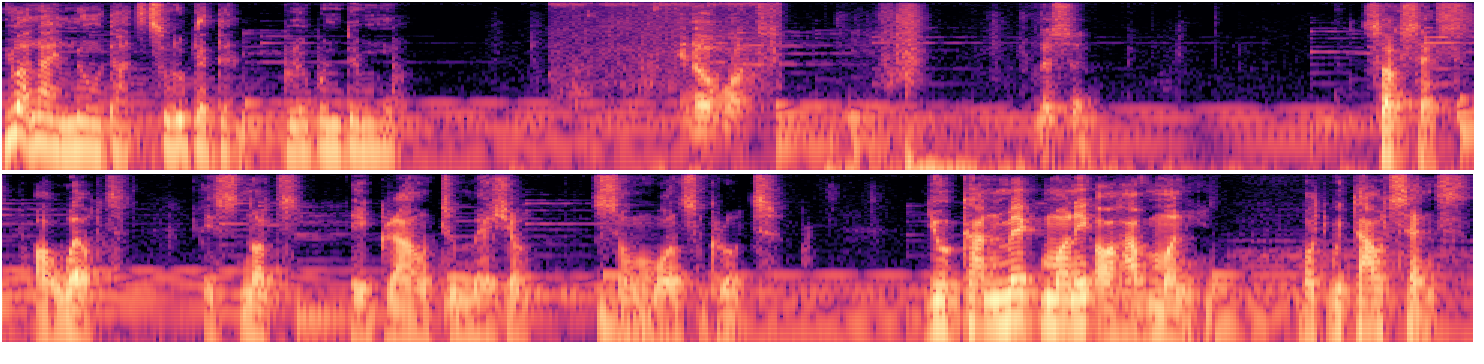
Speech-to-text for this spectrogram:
you and I know that Surugede bụ. You know what? Listen. Success or wealth is not a ground to measure someone's growth. You can make money or have money, but without sense,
